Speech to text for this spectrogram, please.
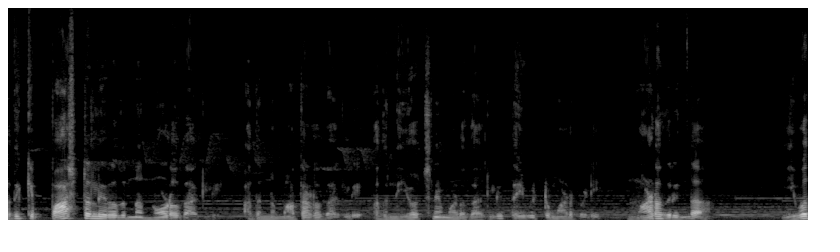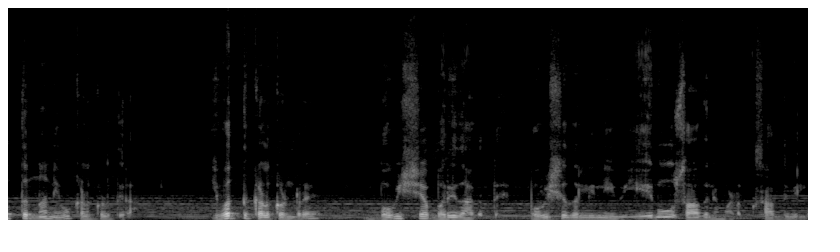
ಅದಕ್ಕೆ ಪಾಸ್ಟಲ್ಲಿರೋದನ್ನು ನೋಡೋದಾಗಲಿ, ಅದನ್ನು ಮಾತಾಡೋದಾಗಲಿ, ಅದನ್ನು ಯೋಚನೆ ಮಾಡೋದಾಗಲಿ ದಯವಿಟ್ಟು ಮಾಡಬೇಡಿ. ಮಾಡೋದ್ರಿಂದ ಇವತ್ತನ್ನು ನೀವು ಕಳ್ಕೊಳ್ತೀರ? ಇವತ್ತು ಕಳ್ಕೊಂಡ್ರೆ ಭವಿಷ್ಯ ಬರಿದಾಗುತ್ತೆ. ಭವಿಷ್ಯದಲ್ಲಿ ನೀವು ಏನೂ ಸಾಧನೆ ಮಾಡೋಕ್ಕೆ ಸಾಧ್ಯವಿಲ್ಲ.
